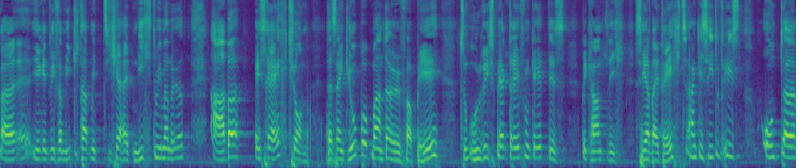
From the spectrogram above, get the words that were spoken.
äh, irgendwie vermittelt hat, mit Sicherheit nicht, wie man hört. Aber es reicht schon, dass ein Clubobmann der ÖVP zum Ulrichsberg-Treffen geht, das bekanntlich sehr weit rechts angesiedelt ist und äh,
